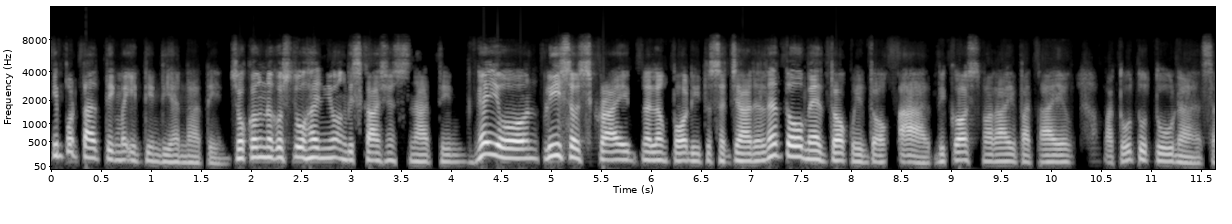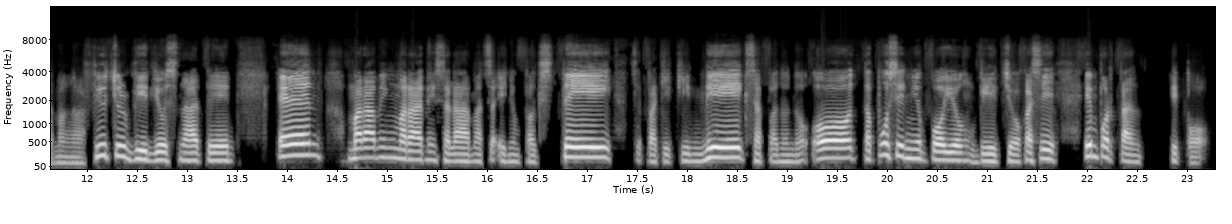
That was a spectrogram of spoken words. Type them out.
importanteng maintindihan natin. So kung nagustuhan nyo ang discussions natin ngayon, please subscribe na lang po dito sa channel na to, Med with Doc Al, because marami pa tayong matututunan sa mga future videos natin. And maraming maraming salamat sa inyong pagstay, sa pakikinig, sa panonood. Tapusin niyo po yung video kasi importante po.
